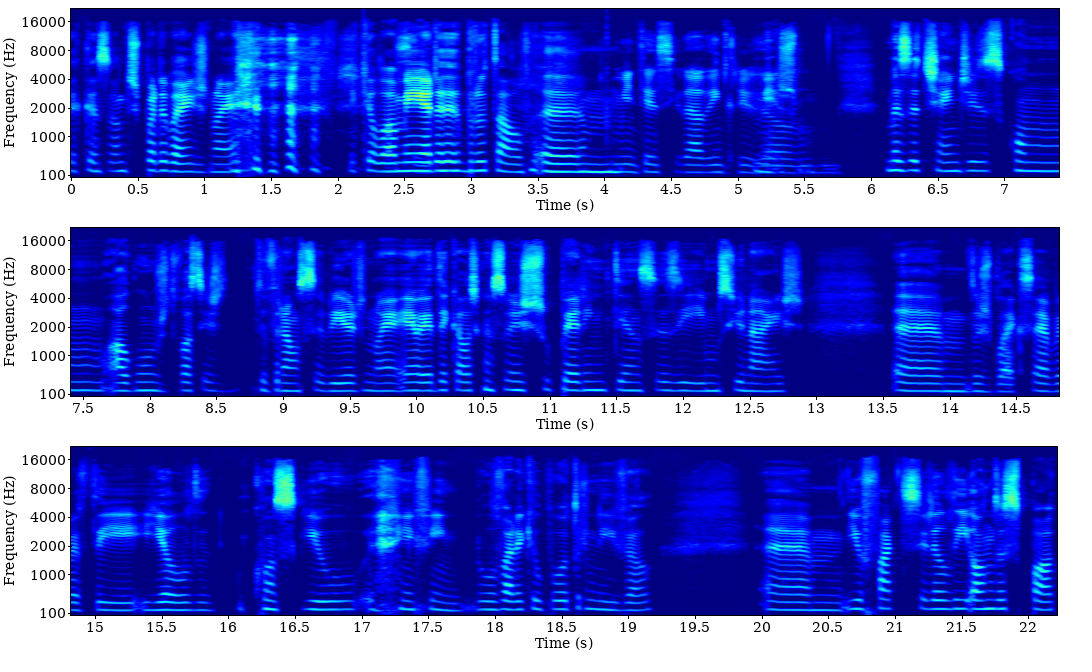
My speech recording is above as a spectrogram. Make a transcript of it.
a canção dos parabéns, não é? Aquele homem Sim. era brutal. Um, uma intensidade incrível. Mesmo. Mas a Changes, como alguns de vocês deverão saber, não é? É, é daquelas canções super intensas e emocionais. Um, dos Black Sabbath e, e, ele conseguiu, enfim, levar aquilo para outro nível. Um, e o facto de ser ali on the spot,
